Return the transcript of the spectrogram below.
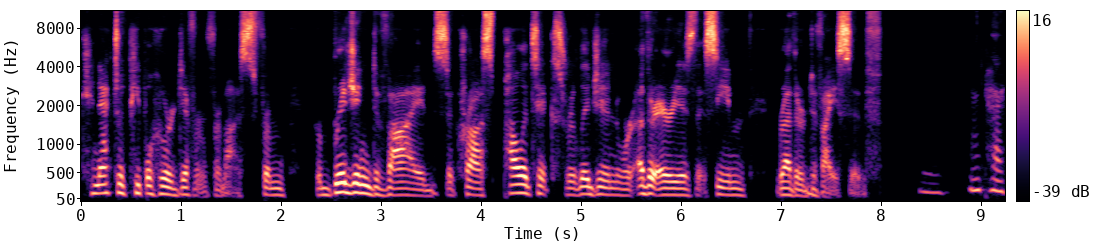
connect with people who are different from us, from for bridging divides across politics, religion, or other areas that seem rather divisive. Mm, okay.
